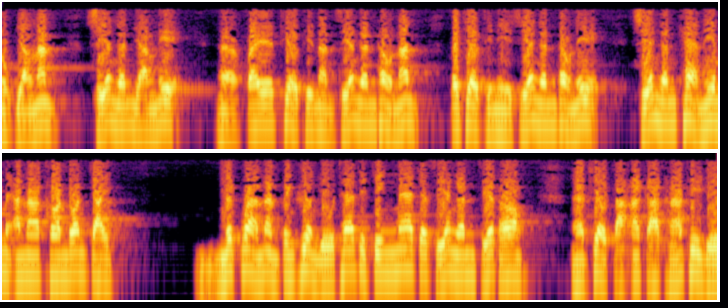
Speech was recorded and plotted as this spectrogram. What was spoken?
นุกอย่างนั้น เสียเงินอย่างนี้ไปเที่ยวที่นั่น เสียเงินเท่านั้น ไปเที่ยวที่นี่เสียเงินเท่านี้ เสียเงินแค่นี้ไม่อนาครร้อนใจ นึกว่านั่นเป็นเครื่องอยู่แท้ที่จริงแม้จะเสียเงินเสียทองเที่ยวตากอากาศหาที่อยู่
